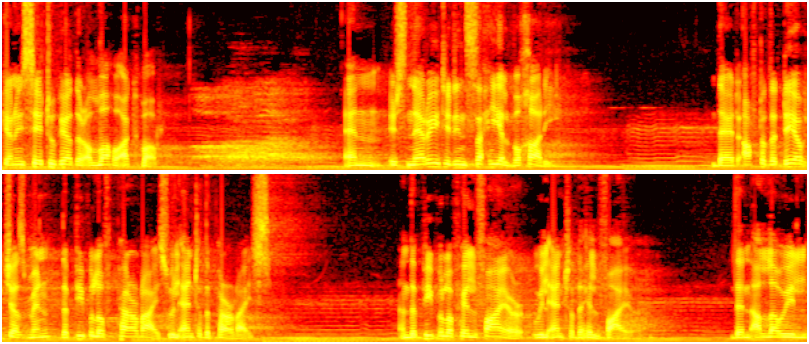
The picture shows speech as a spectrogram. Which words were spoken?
Can we say together Allahu Akbar? And it's narrated in Sahih al-Bukhari that after the day of judgment, the people of paradise will enter the paradise. And the people of hellfire will enter the hellfire. Then Allah will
